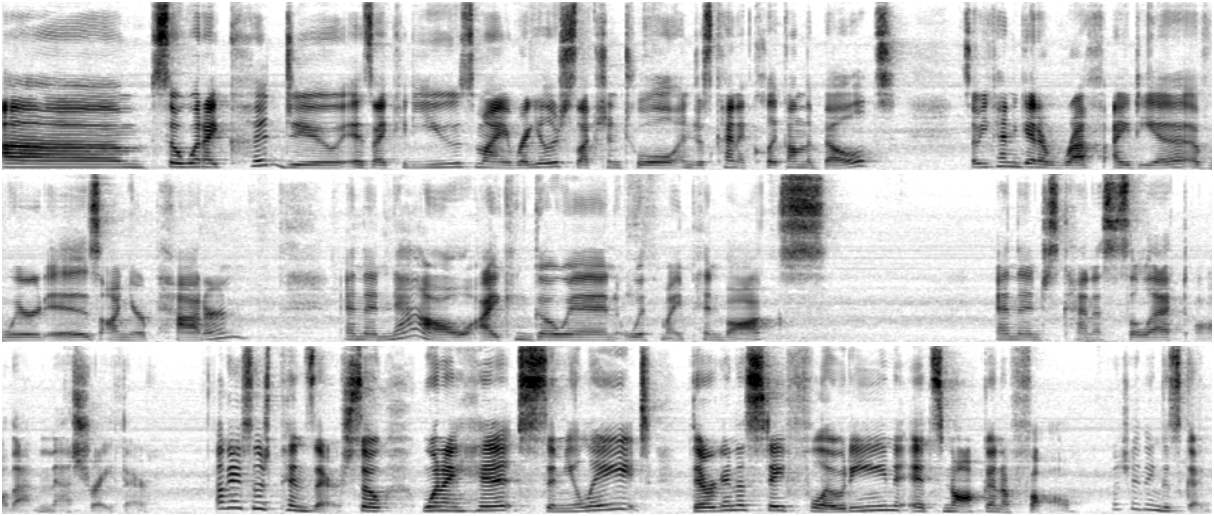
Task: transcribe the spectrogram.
Um, so what I could do is I could use my regular selection tool and just kind of click on the belt so you kind of get a rough idea of where it is on your pattern. And then now I can go in with my pin box and then just kind of select all that mesh right there. Okay, so there's pins there. So when I hit simulate, they're gonna stay floating. It's not gonna fall, which I think is good.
